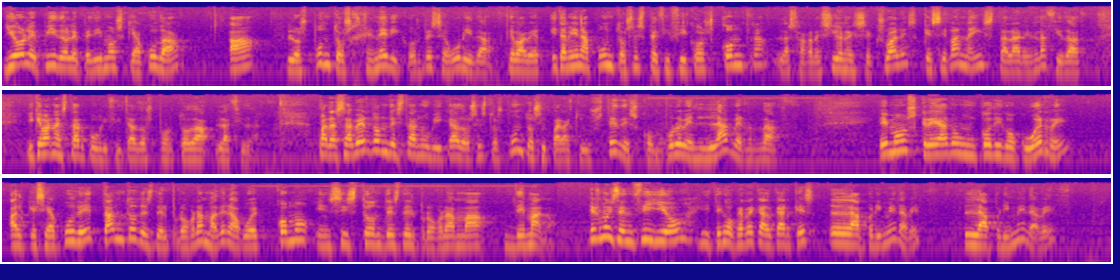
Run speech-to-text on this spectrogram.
yo le pido, le pedimos que acuda a los puntos genéricos de seguridad que va a haber y también a puntos específicos contra las agresiones sexuales que se van a instalar en la ciudad y que van a estar publicitados por toda la ciudad. Para saber dónde están ubicados estos puntos y para que ustedes comprueben la verdad, hemos creado un código QR al que se acude tanto desde el programa de la web como, insisto, desde el programa de mano. Es muy sencillo y tengo que recalcar que es la primera vez, la primera vez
